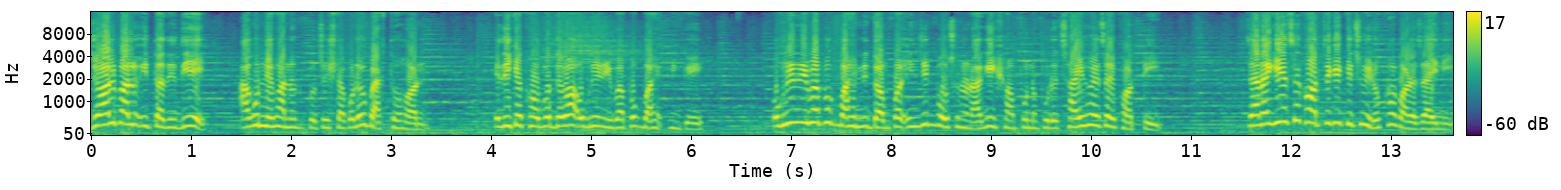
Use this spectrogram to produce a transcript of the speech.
জল, বালু ইত্যাদি দিয়ে আগুন নেভানোর প্রচেষ্টা করেও ব্যর্থ হন। এদিকে খবর দেওয়া অগ্নি নির্বাপক বাহিনীকে। অগ্নি নির্বাপক বাহিনীর দমকল ইঞ্জিন পৌঁছানোর আগেই সম্পূর্ণ পুরো ছাই হয়ে যায় ঘরটি। জানা গিয়েছে, ঘর থেকে কিছুই রক্ষা করা যায়নি।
